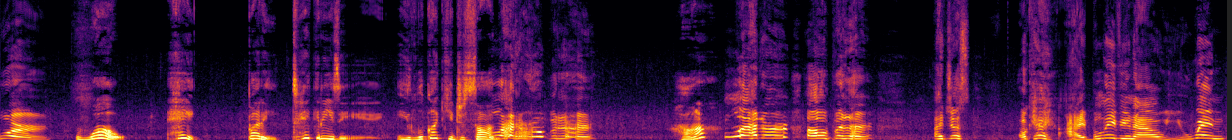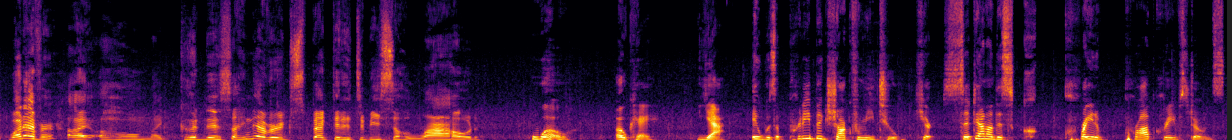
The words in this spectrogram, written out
word! Whoa! Hey, buddy, take it easy. You look like you just saw. Letter opener! Huh? Letter opener! I just. Okay, I believe you now. You win. Whatever. I. Oh my goodness, I never expected it to be so loud. Whoa. Okay. Yeah, it was a pretty big shock for me, too. Here, sit down on this c- crate of prop gravestones.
